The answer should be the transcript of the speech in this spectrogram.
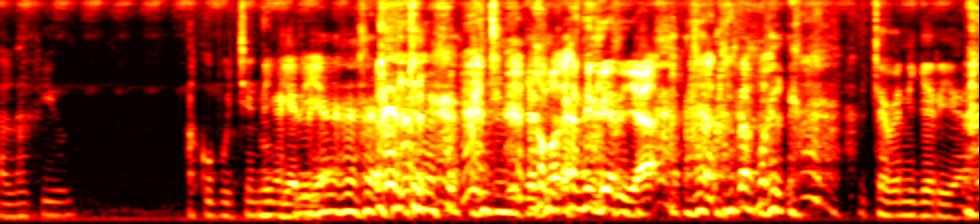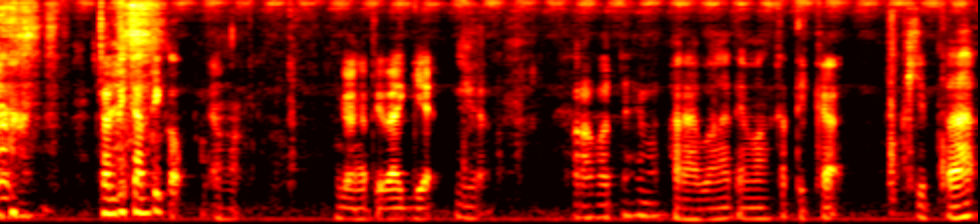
I love you. Aku bucin. Nigeria. Anjing Nigeria. apakah Nigeria? Atau cewek Nigeria. Cantik cantik kok. Emang. Nggak ngerti lagi ya. Iya. Parah banget emang. Parah banget emang ketika kita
